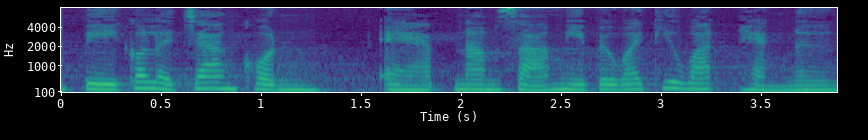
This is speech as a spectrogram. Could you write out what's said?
ำปีก็เลยจ้างคน แอบนำสามีไปไว้ที่วัดแห่งหนึ่ง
